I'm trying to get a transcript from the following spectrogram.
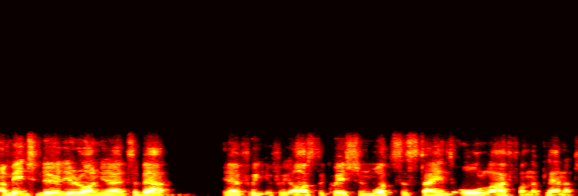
I mentioned earlier on, you know, it's about, you know, if we if we ask the question, what sustains all life on the planet?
